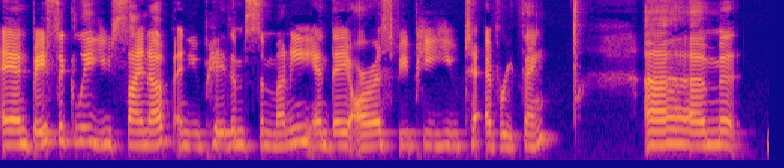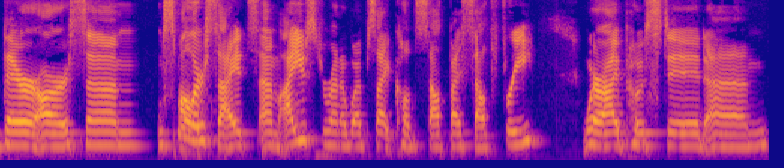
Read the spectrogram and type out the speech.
And basically, you sign up and you pay them some money, and they RSVP you to everything. Um, there are some smaller sites. Um, I used to run a website called South by South Free, where I posted um,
